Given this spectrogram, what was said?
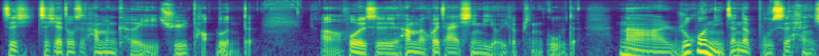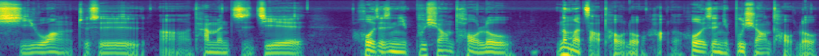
这这些都是他们可以去讨论的。呃，或者是他们会在心里有一个评估的。那如果你真的不是很希望，就是呃，他们直接，或者是你不希望透露那么早透露好了，或者是你不希望透露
